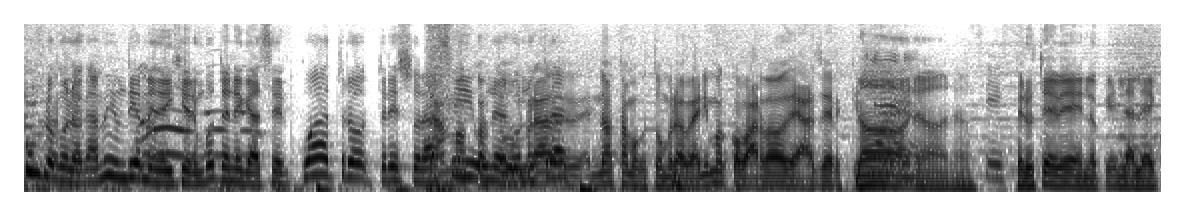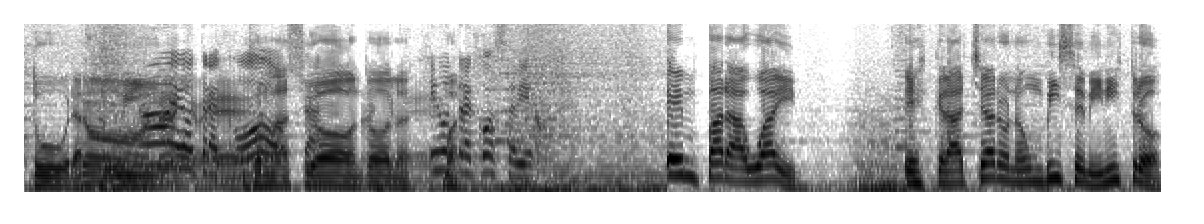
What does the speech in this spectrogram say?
cumplo con lo que a mí un día me dijeron, vos tenés que hacer cuatro, tres horas Estamos así, una de bonus acostumbrados, track. no estamos acostumbrados, venimos cobardados de ayer. que- No, Claro. no, no. Sí, sí. Pero ustedes ven lo que es la lectura, No, fluir, Ah, es otra cosa. información, todo lo. es Bueno, otra cosa, viejo. En Paraguay, escracharon a un viceministro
